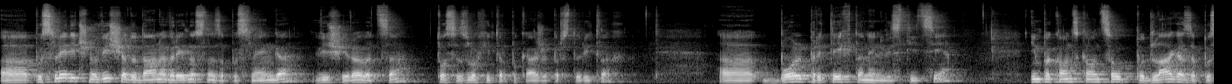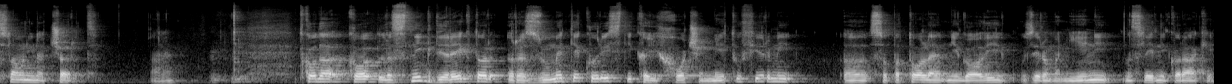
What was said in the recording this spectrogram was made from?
Uh, posledično višja dodana vrednost na zaposlenega, višji RVC, to se zelo hitro pokaže pri storitvah, uh, bolj pretehtane investicije in pa konc koncev podlaga za poslovni načrt. Tako da, ko lastnik, direktor razume te koristi, ki jih hoče imeti v firmi, uh, so pa tole njegovi oziroma njeni naslednji koraki.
